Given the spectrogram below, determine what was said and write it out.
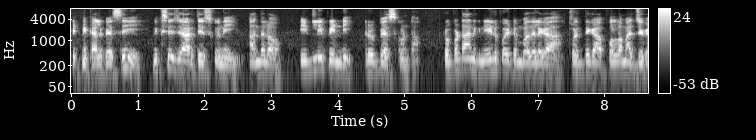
వీటిని కలిపేసి మిక్సీ జార్ తీసుకుని అందులో ఇడ్లీ పిండి రుబ్బేసుకుంటాం. రుబ్బటానికి నీళ్ళు పోయటం బదులుగా కొద్దిగా పుల్ల మజ్జిగ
